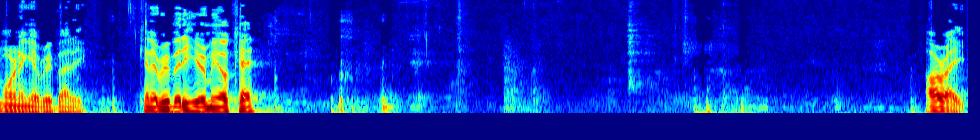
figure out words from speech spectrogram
morning, everybody. Can everybody hear me okay? All right.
